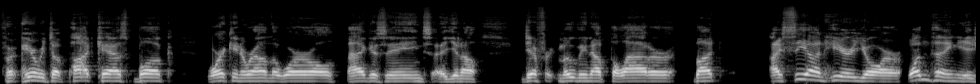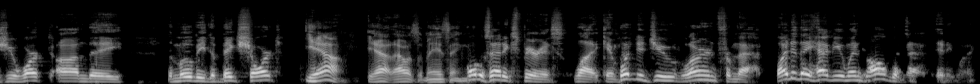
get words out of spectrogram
For, here we took podcast, book, working around the world, magazines, uh, you know, different, moving up the ladder. But I see on here your one thing is you worked on the the movie The Big Short. Yeah, yeah, that was amazing. What was that experience like, and what did you learn from that? Why did they have you involved in that anyway?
